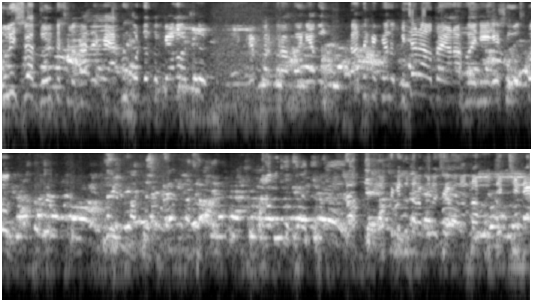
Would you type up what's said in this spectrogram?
পুলিশরা জড়িত ছিল। তাদেরকে এখন পর্যন্ত কেন গ্রেপ্তার করা হয়নি এবং তাদেরকে কেন বিচার আওতায় আনা হয়নি? এ সমস্ত কিন্তু তারা বলেছে আমরা দেখছি যে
